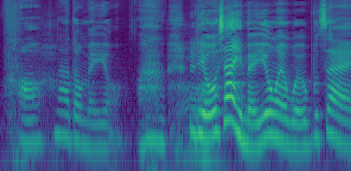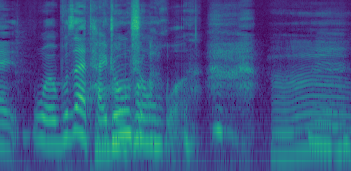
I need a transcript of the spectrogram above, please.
哦，那倒没有，留下也没用哎，我又不在，我又不在台中生活。嗯。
